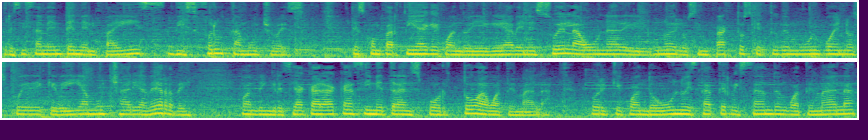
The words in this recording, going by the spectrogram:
precisamente en el país disfruta mucho eso. Les compartía que cuando llegué a Venezuela uno de los impactos que tuve muy buenos fue de que veía mucha área verde cuando ingresé a Caracas y me transportó a Guatemala porque cuando uno está aterrizando en Guatemala,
